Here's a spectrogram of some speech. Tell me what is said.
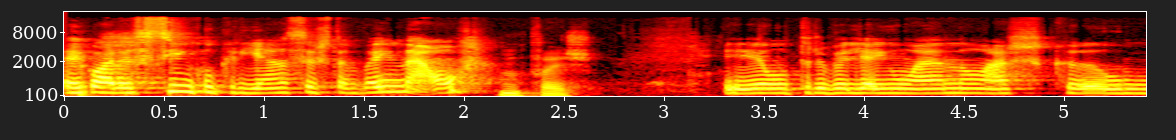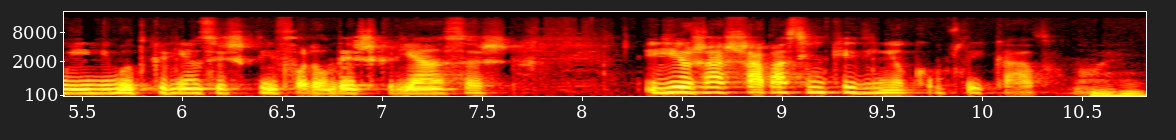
Agora, cinco crianças também não. Pois. Eu trabalhei um ano, acho que o mínimo de crianças que tive foram 10 crianças e eu já achava assim um bocadinho complicado, não é? Uhum.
